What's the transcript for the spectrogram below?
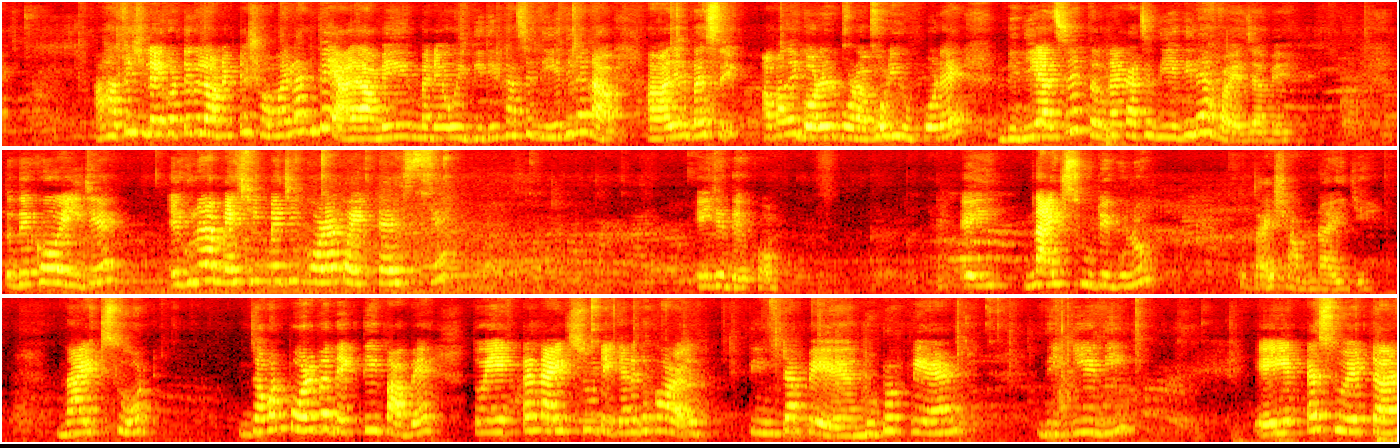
হাতে সেলাই করতে গেলে অনেকটা সময় লাগবে। আর আমি মানে ওই দিদির কাছে দিয়ে দিলে না, আমাদের ব্যাস আমাদের গড়ের বরাবরই উপরে দিদি আছে, তো ওনার কাছে দিয়ে দিলে হয়ে যাবে। তো দেখো এই যে, এগুলো না ম্যাচিং ম্যাচিং করা কয়েকটা এসছে। এই যে দেখো এই নাইট স্যুট এগুলো তো তাই সামনে এই যে নাইট স্যুট যখন পরবে দেখতেই পাবে। তো একটা নাইট স্যুট এখানে দেখো তিনটা দুটো প্যান্ট দেখিয়ে দিই। এই একটা সোয়েটার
